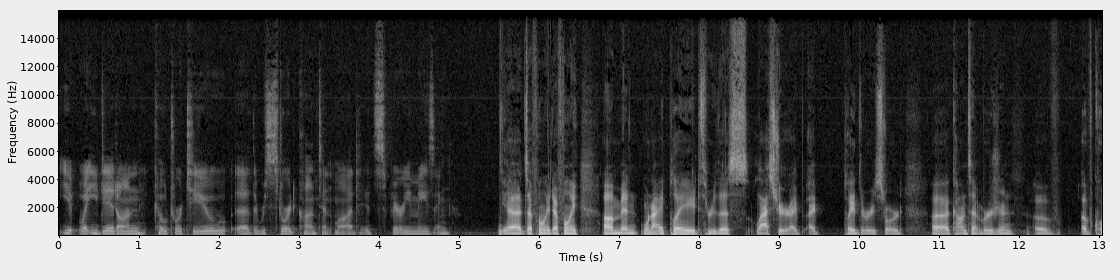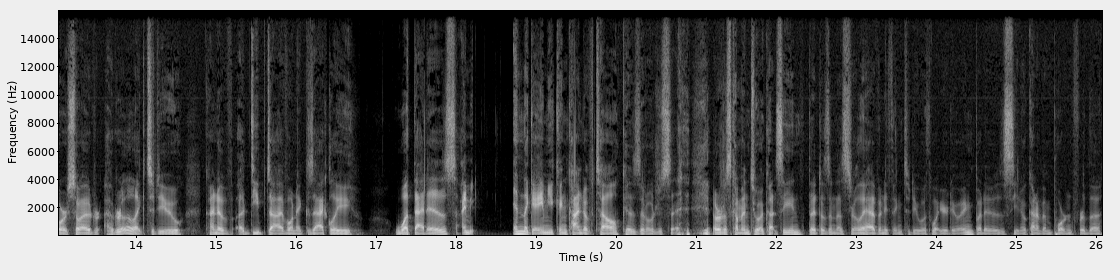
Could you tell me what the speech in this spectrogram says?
you, what you did on KOTOR 2, uh, the restored content mod. It's very amazing. yeah definitely definitely um, and when i played through this last year i, I played the restored uh, content version of of course. So I would, I would really like to do kind of a deep dive on exactly what that is. I mean in the game you can kind of tell because it'll just it'll just come into a cutscene that doesn't necessarily have anything to do with what you're doing but is you know kind of important for the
